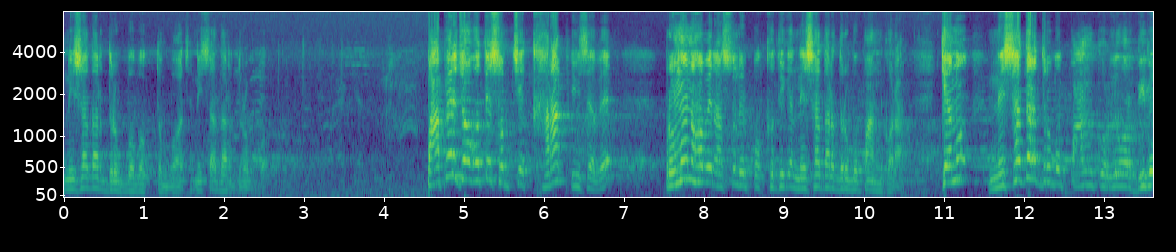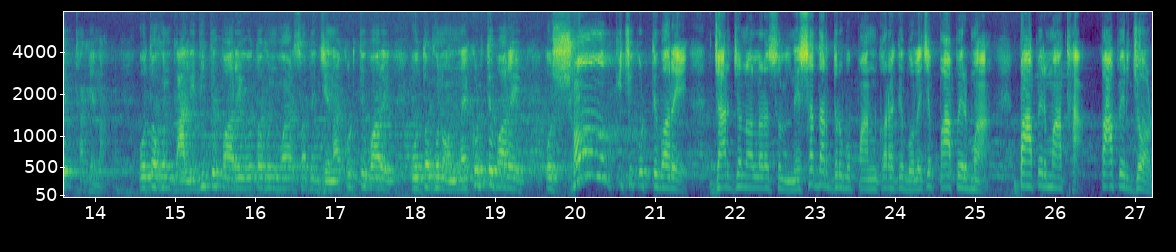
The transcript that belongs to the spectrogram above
নিষাদার দ্রব্য বক্তব্য আছে নিষাদার দ্রব্য। পাপের জগতে সবচেয়ে খারাপ হিসেবে প্রমাণ হবে রাসূলের পক্ষ থেকে নেশাদার দ্রব্য পান করা। কেন? নেশাদার দ্রব্য পান করলে ওর বিবেক থাকে না। ও তখন গালি দিতে পারে, ও তখন মার সাথে জেনা করতে পারে, ও তখন অন্যায় করতে পারে, ও সব কিছু করতে পারে। যার জন্য আল্লাহ রাসূল নেশাদার দ্রব্য পান করাকে বলেছে পাপের মা, পাপের মাথা, পাপের জড়,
